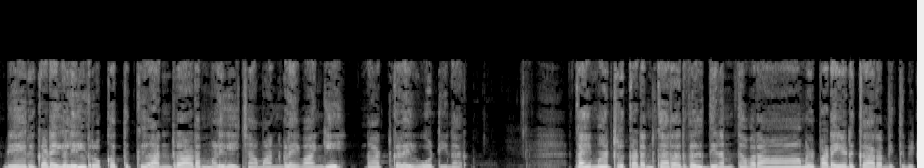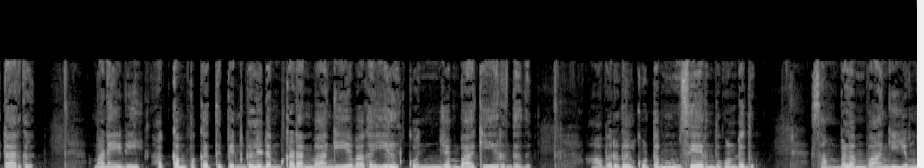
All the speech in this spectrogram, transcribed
வேறு கடைகளில் ரொக்கத்துக்கு அன்றாடம் மளிகை சாமான்களை வாங்கி நாட்களை ஓட்டினார். கைமாற்று கடன்காரர்கள் தினம் தவறாமல் படையெடுக்க ஆரம்பித்து விட்டார்கள். மனைவி அக்கம் பக்கத்து பெண்களிடம் கடன் வாங்கிய வகையில் கொஞ்சம் பாக்கி இருந்தது. அவர்கள் கூட்டமும் சேர்ந்து கொண்டது. சம்பளம் வாங்கியும்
